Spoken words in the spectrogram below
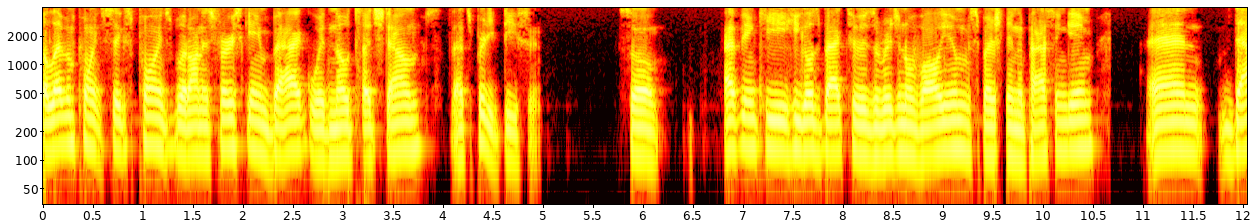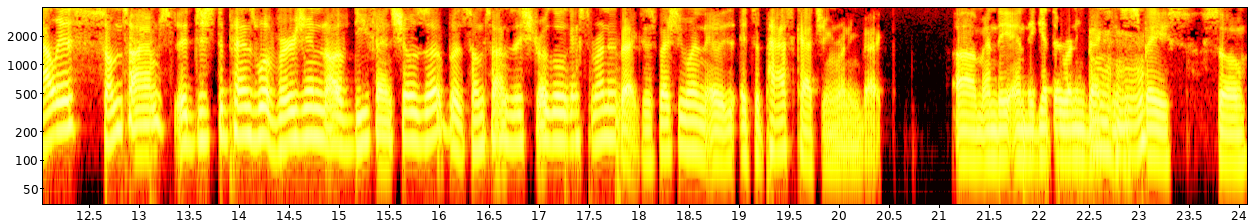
eleven point six points, but on his first game back with no touchdowns, that's pretty decent. So I think he he goes back to his original volume, especially in the passing game. And Dallas, sometimes it just depends what version of defense shows up, but sometimes they struggle against the running backs, especially when it's a pass catching running back. Um, and they and they get their running backs into Mhm. space. So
